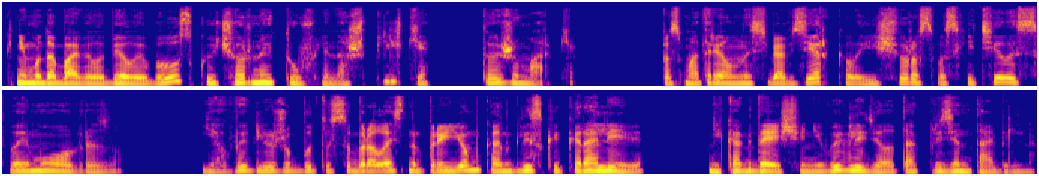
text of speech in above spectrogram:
к нему добавила белую блузку и черные туфли на шпильке той же марки. Посмотрела на себя в зеркало и еще раз восхитилась своему образу. Я выгляжу, будто собралась на прием к английской королеве. Никогда еще не выглядела так презентабельно.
